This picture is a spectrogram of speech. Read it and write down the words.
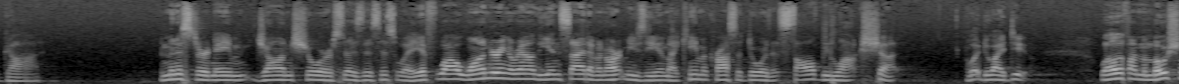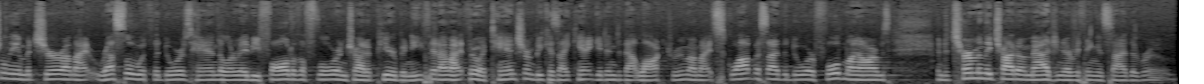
of God. A minister named John Shore says this this way If while wandering around the inside of an art museum I came across a door that's solidly locked shut, what do I do? Well, if I'm emotionally immature, I might wrestle with the door's handle or maybe fall to the floor and try to peer beneath it. I might throw a tantrum because I can't get into that locked room. I might squat beside the door, fold my arms, and determinedly try to imagine everything inside the room.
